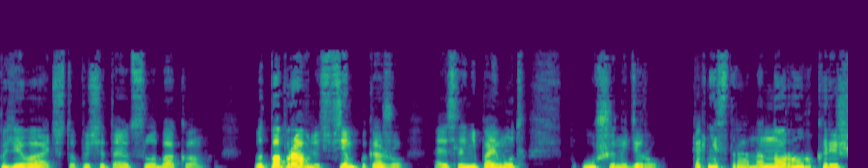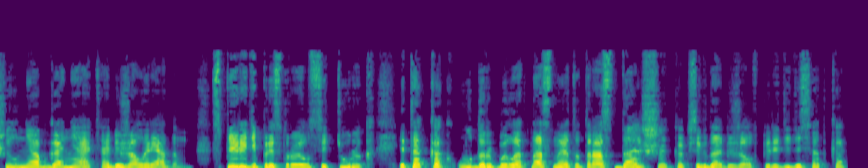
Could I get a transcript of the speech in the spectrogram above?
Плевать, что посчитают слабаком. Вот поправлюсь, всем покажу, а если не поймут, уши надеру. Как ни странно, но Рурк решил не обгонять, а бежал рядом. Спереди пристроился тюрок, и так как удар был от нас на этот раз дальше, как всегда бежал впереди десятка,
